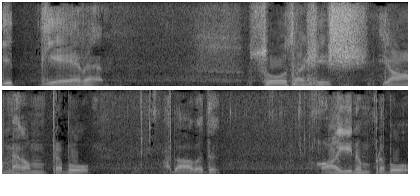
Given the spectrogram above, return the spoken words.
இத்யேவ சோசஷிஷ்யாமகம் பிரபோ. அதாவது ஆயினும் பிரபோ.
